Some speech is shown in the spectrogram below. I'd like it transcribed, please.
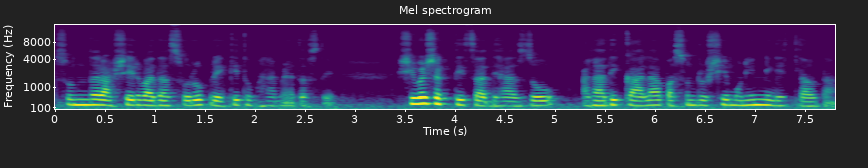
सुंदर आशीर्वादा स्वरूप तुम्हाला मिळत असते. शिवशक्तीचा ध्यास जो अनादिकालापासून ऋषी मुनींनी घेतला होता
